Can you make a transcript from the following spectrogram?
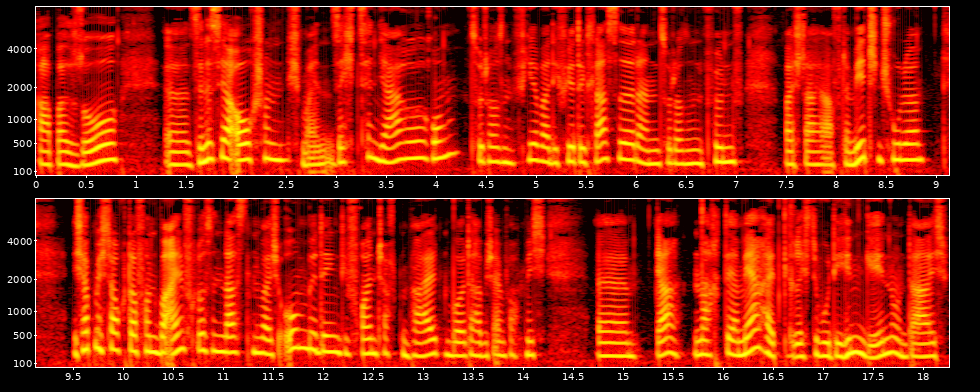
Aber so äh, sind es ja auch schon, ich meine, 16 Jahre rum. 2004 war die vierte Klasse, dann 2005 war ich da ja auf der Mädchenschule. Ich habe mich auch davon beeinflussen lassen, weil ich unbedingt die Freundschaften behalten wollte, habe ich einfach mich äh, ja, nach der Mehrheit gerichtet, wo die hingehen. Und da ich,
